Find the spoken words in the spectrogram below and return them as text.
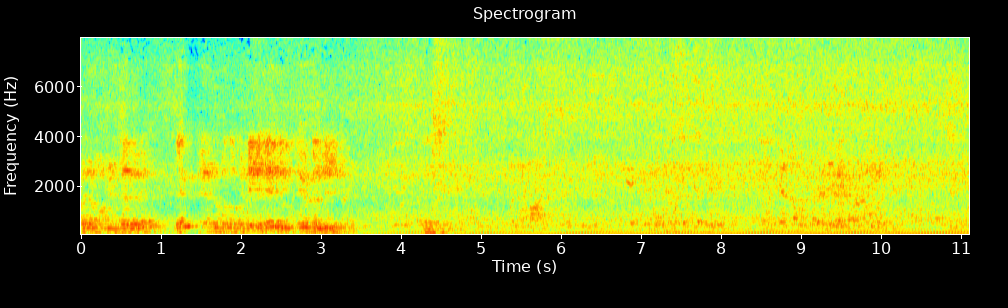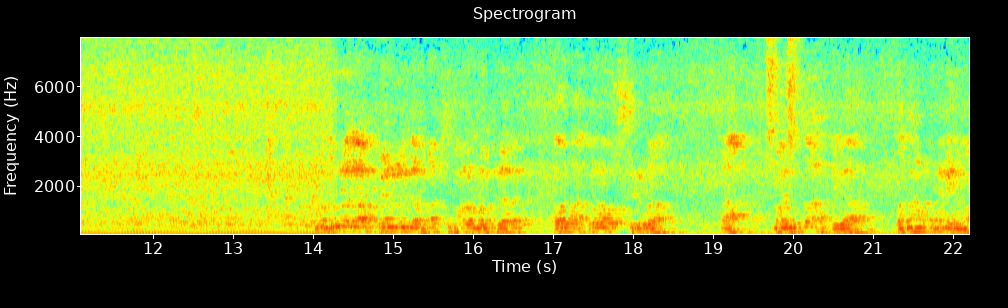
ವಿರಾಮ ನೀಡ್ತಾ ಇದ್ದೇವೆ. ದಯವಿಟ್ಟು ಬಂದು ಬನ್ನಿ ದಯವಿಟ್ಟು ಅಲ್ಲಿ ಬೆಂಗಳೂರಿಂದ ಭರತ್ ಕುಮಾರ್ ಅವರು ಕೂಡ ಆ, ಸ್ಮರಿಸುತ್ತಾ ಈಗ ವಂದನಾರ್ಪಣೆಗೆ ನಮ್ಮ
